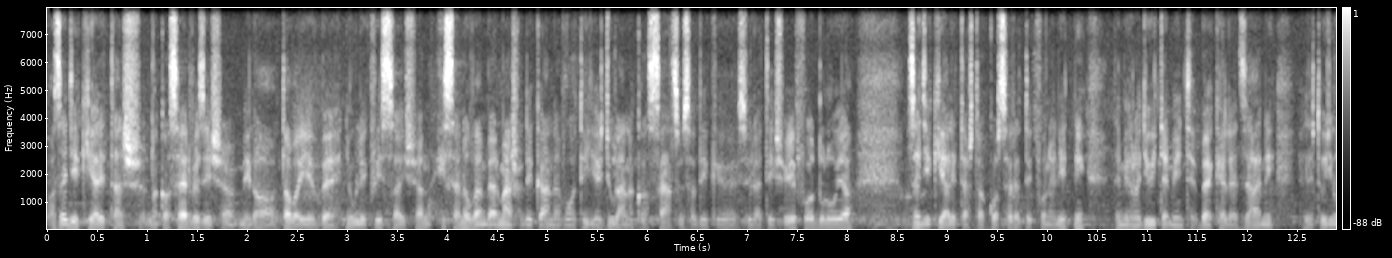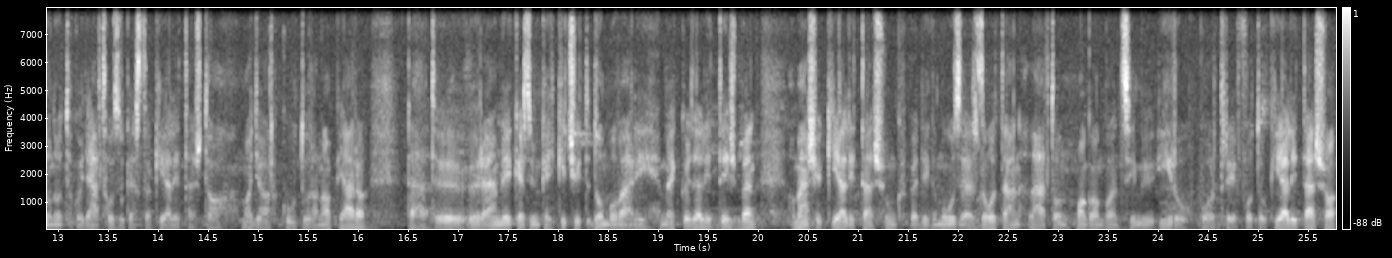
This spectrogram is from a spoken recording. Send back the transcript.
Az egyik kiállításnak a szervezése még a tavalyi évben nyúlik vissza, hiszen november másodikán volt így Gyulának a 120. születési évfordulója. Az egyik kiállítást akkor szerették volna nyitni, de mivel a gyűjteményt be kellett zárni, ezért úgy gondoltuk, hogy áthozzuk ezt a kiállítást a Magyar Kultúra napjára. Tehát őre emlékezünk egy kicsit dombovári megközelítésben. A másik kiállításunk pedig Mózer Zoltán Láton magamban című író portré fotó kiállítása,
